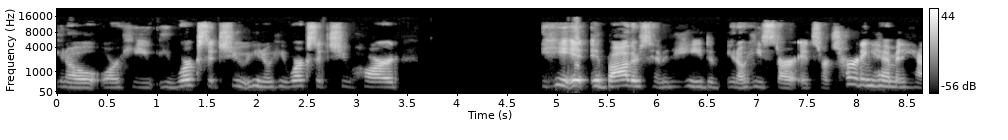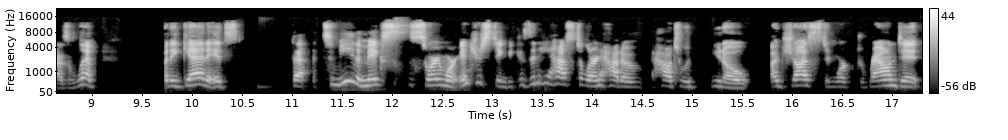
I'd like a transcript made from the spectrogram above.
you know or he he works it too you know he works it too hard he it, it bothers him and he you know he start it starts hurting him and he has a limp. But again it's that to me that makes the story more interesting because then he has to learn how to how to you know adjust and work around it.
